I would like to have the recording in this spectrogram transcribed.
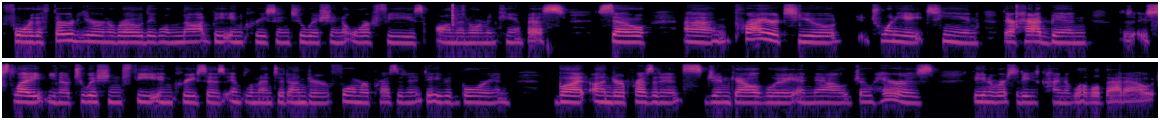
for the third year in a row, they will not be increasing tuition or fees on the Norman campus. So um, prior to 2018, there had been slight, you know, tuition fee increases implemented under former President David Boren, but under Presidents Jim Gallogly and now Joe Harroz, the university has kind of leveled that out,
